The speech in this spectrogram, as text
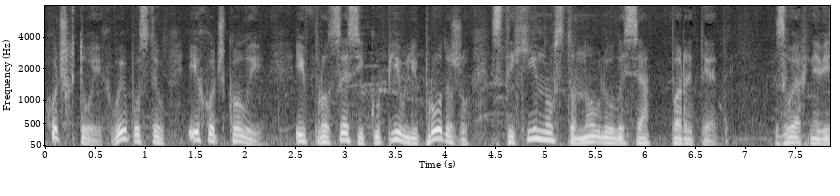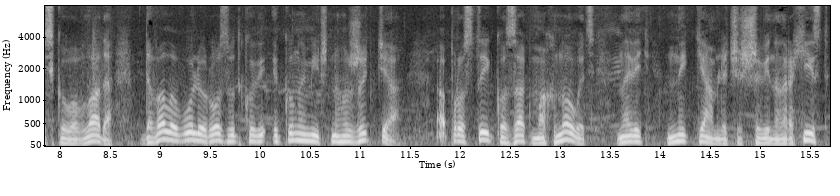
хоч хто їх випустив і хоч коли, і в процесі купівлі-продажу стихійно встановлювалися паритети. Зверхня військова влада давала волю розвиткові економічного життя, а простий козак-махновець, навіть не тямлячи, що він анархіст,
